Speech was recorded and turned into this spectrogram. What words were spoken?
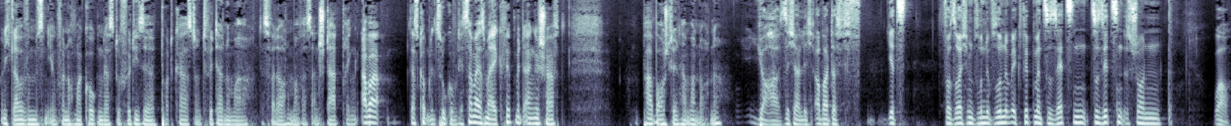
Und ich glaube, wir müssen irgendwann nochmal gucken, dass du für diese Podcast- und Twitter-Nummer, dass wir da auch nochmal was an den Start bringen. Aber das kommt in Zukunft. Jetzt haben wir erstmal Equipment angeschafft. Ein paar Baustellen haben wir noch, ne? Ja, sicherlich. Aber das jetzt vor solchem, so, so einem Equipment zu setzen, zu sitzen, ist schon wow.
